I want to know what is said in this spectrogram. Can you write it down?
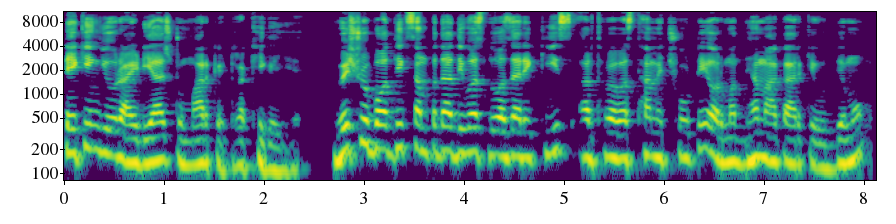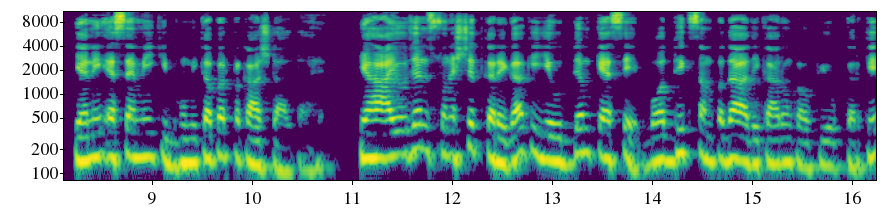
taking your ideas to market रखी गई है। विश्व बौद्धिक संपदा दिवस 2021 अर्थव्यवस्था में छोटे और मध्यम आकार के उद्यमों, यानी एसएमई की भूमिका पर प्रकाश डालता है। यह आयोजन सुनिश्चित करेगा कि ये उद्यम कैसे बौद्धिक संपदा अधिकारों का उपयोग करके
